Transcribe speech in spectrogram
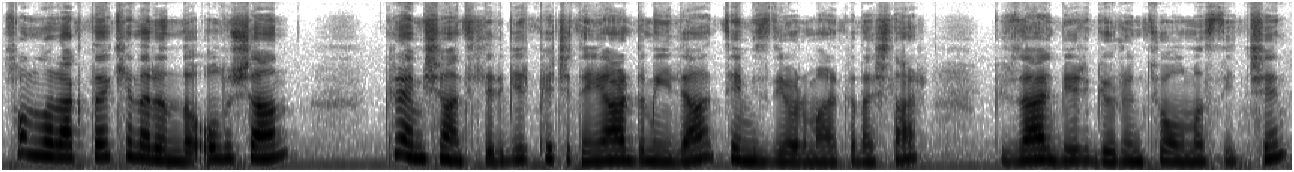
Son olarak da kenarında oluşan krem şantileri bir peçete yardımıyla temizliyorum arkadaşlar. Güzel bir görüntü olması için.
